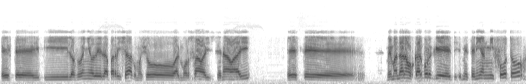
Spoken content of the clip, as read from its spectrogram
Este, y los dueños de la parrillada, como yo almorzaba y cenaba ahí, este, me mandaron a buscar porque me tenían mi foto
